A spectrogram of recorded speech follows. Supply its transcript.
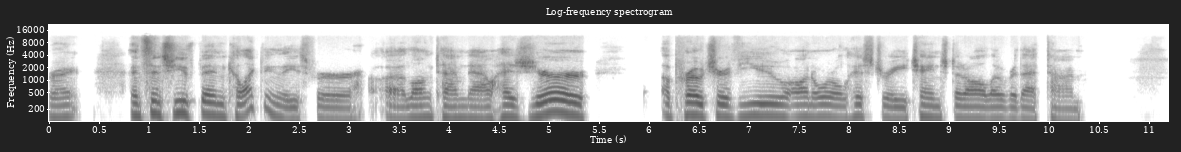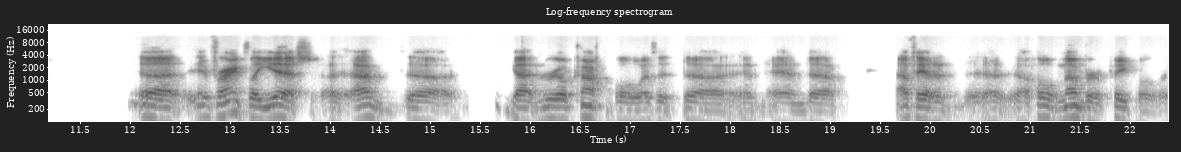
Right. And since you've been collecting these for a long time now, has your approach or view on oral history changed at all over that time? Uh, frankly, yes. I've uh, gotten real comfortable with it, uh, and, and uh, I've had a, a, whole number of people,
